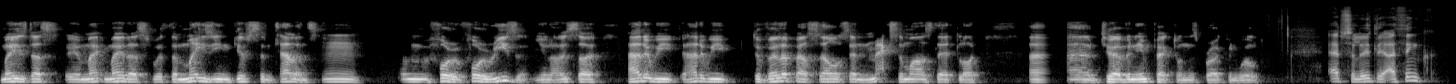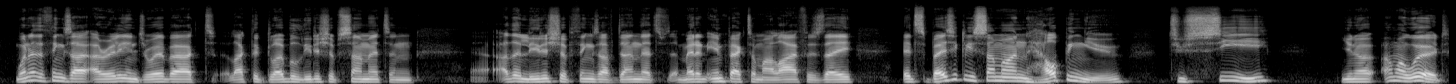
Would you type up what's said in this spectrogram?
made us uh, made us with amazing gifts and talents Mm, um, for for a reason you know so how do we how do we develop ourselves and maximize that lot uh, uh, to have an impact on this broken world Absolutely. I think one of the things I, I really enjoy about like the Global Leadership Summit and uh, other leadership things I've done that's made an impact on my life is they it's basically someone helping you to see, you know, oh my word,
